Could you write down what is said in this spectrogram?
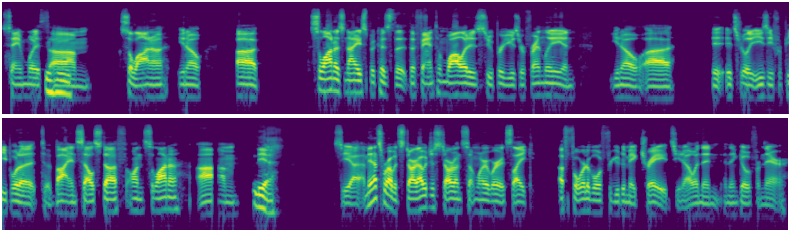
same with Mhm. um solana you know uh Solana's nice because the the Phantom wallet is super user friendly, and you know, uh, it, it's really easy for people to to buy and sell stuff on Solana. Um, Yeah. so yeah, I mean that's where I would start. I would just start on somewhere where it's like affordable for you to make trades, you know, and then and then go from there.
